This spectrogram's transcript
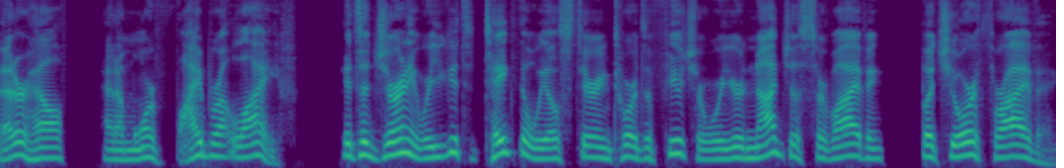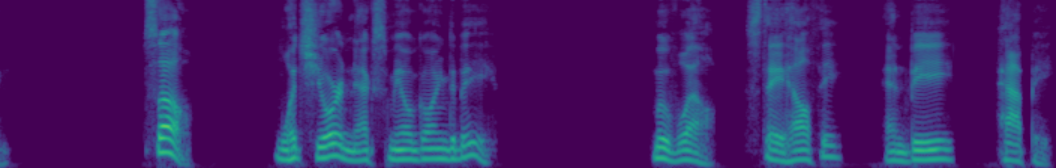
better health and a more vibrant life. It's a journey where you get to take the wheel steering towards a future where you're not just surviving, but you're thriving. So, what's your next meal going to be? Move well, stay healthy, and be happy.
